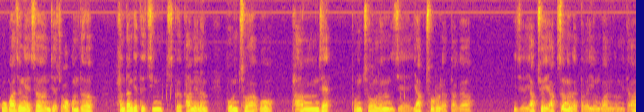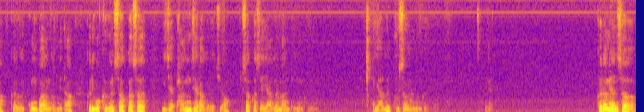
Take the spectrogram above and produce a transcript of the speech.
그 과정에서 이제 조금 더 한 단계 더 진, 그 가면은 본초하고 방제, 본초는 이제 약초를 갖다가 이제 약초의 약성을 갖다가 연구하는 겁니다. 그 공부하는 겁니다. 그리고 그걸 섞어서 이제 방제라 그러죠. 섞어서 약을 만드는 거예요. 약을 구성하는 거예요. 예. 그러면서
